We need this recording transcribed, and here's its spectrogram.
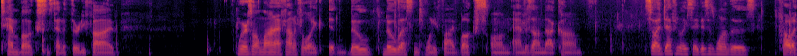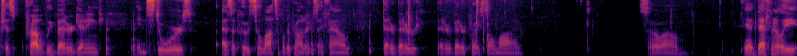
10 bucks instead of 35. Whereas online, I found it for like it, no no less than twenty five bucks on Amazon.com. So I definitely say this is one of those products that's probably better getting in stores as opposed to lots of other products I found that are better that are better priced online. So um, yeah, definitely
